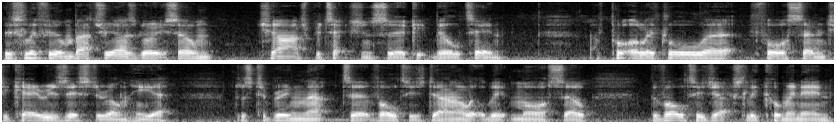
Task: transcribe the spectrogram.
this lithium battery has got its own charge protection circuit built in I've put a little uh, 470k resistor on here just to bring that uh, voltage down a little bit more. So the voltage actually coming in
